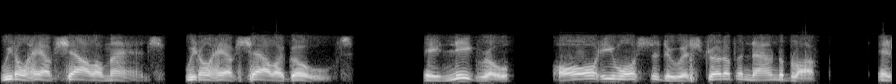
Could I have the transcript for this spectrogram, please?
We don't have shallow minds. We don't have shallow goals. A Negro, all he wants to do is strut up and down the block and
